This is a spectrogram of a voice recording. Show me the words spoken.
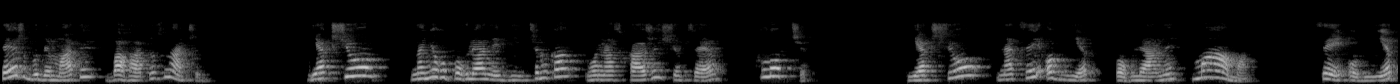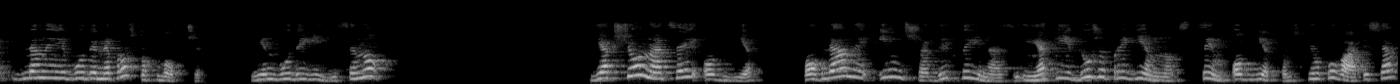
теж буде мати багато значень. Якщо на нього погляне дівчинка, вона скаже, що це хлопчик. Якщо на цей об'єкт погляне мама, цей об'єкт для неї буде не просто хлопчик, він буде її синок. Якщо на цей об'єкт погляне інша дитина, якій дуже приємно з цим об'єктом спілкуватися,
